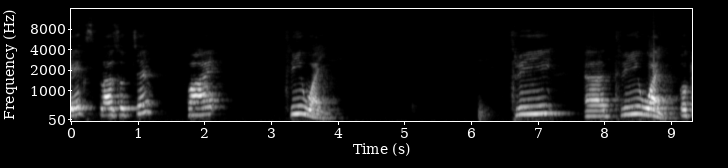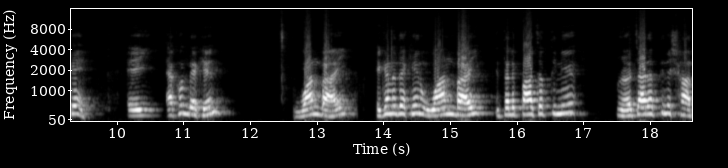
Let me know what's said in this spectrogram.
X plus হচ্ছে five three Y three three Y okay এই এখন দেখেন ওয়ান বাই এখানে দেখেন ওয়ান বাই তাহলে পাঁচ আর তিনে চার আর তিনে সাত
